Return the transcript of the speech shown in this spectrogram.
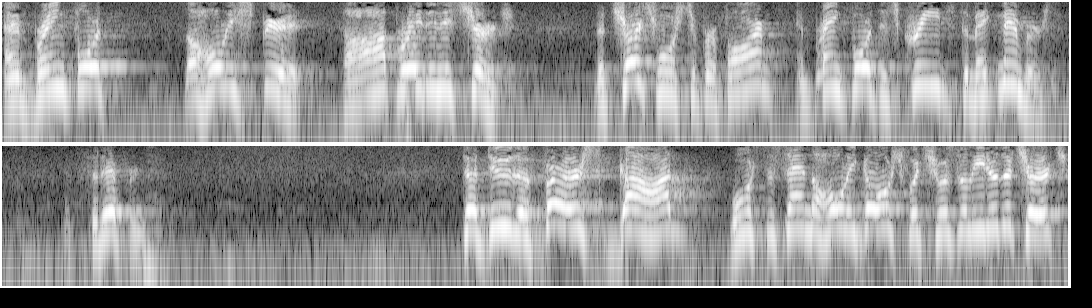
and bring forth the Holy Spirit to operate in His church. The church wants to perform and bring forth its creeds to make members. That's the difference. To do the first, God wants to send the Holy Ghost, which was the leader of the church.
